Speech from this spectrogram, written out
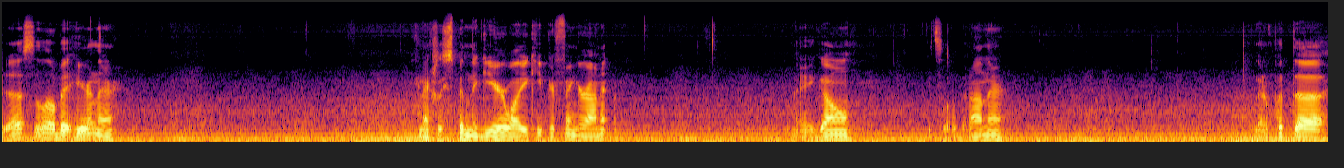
Just a little bit here and there You can actually spin the gear while you keep your finger on it. There you go. Gets a little bit on there. I'm to put the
